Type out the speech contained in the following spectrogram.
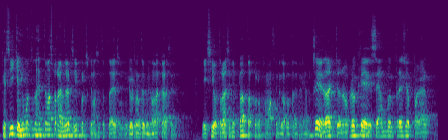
Que sí, que hay un montón de gente más para vender, sí, pero es que no se trata de eso. Jordan terminó en la cárcel. Y sí, otra vez tiene plata, pero jamás tiene la plata que tenía antes. Sí, exacto. No creo que sea un buen precio pagar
